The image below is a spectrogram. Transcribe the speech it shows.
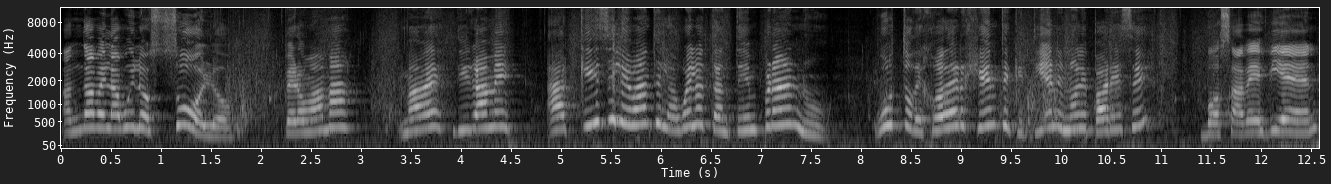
Andaba el abuelo solo. Pero mamá, mamá, dígame, ¿a qué se levanta el abuelo tan temprano? Gusto de joder gente que tiene, ¿no le parece? Vos sabés bien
